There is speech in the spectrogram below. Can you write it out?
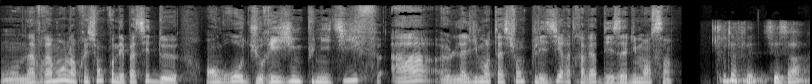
On a vraiment l'impression qu'on est passé de, en gros, du régime punitif à euh, l'alimentation plaisir à travers des aliments sains. Tout à fait, c'est ça.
